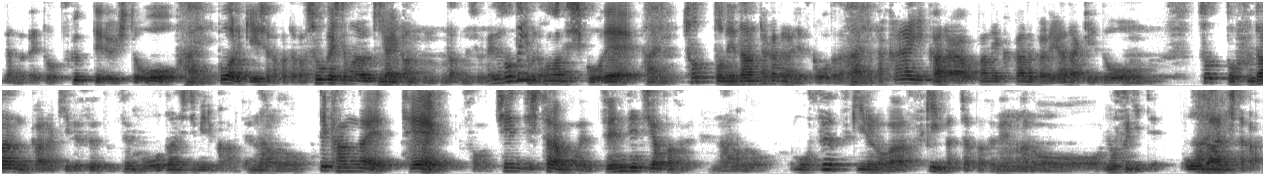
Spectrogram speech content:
なんだ、えっと、作ってる人を、はい。とある経営者の方から紹介してもらう機会があったんですよね。で、その時も同じ思考で、はい。ちょっと値段高くなるじゃないですか、オーダーだから。はい高いからお金かかるから嫌だけど、ちょっと普段から着るスーツ全部オーダーにしてみるか、みたいな。なるほって考えて、はいそのチェンジしたらもうね、全然違ったんですよね。ど。なるほど。もうスーツ着るのが好きになっちゃったんですよね。うんあの、良すぎて。オーダーにしたら。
